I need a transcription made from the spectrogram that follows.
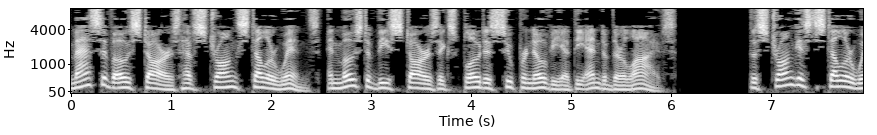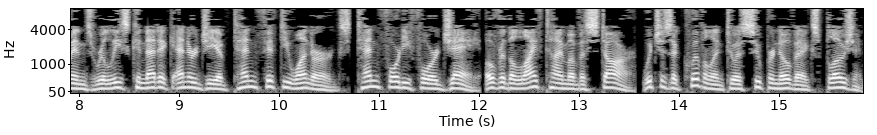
Massive O stars have strong stellar winds, and most of these stars explode as supernovae at the end of their lives. The strongest stellar winds release kinetic energy of 1051 ergs 1044 J over the lifetime of a star, which is equivalent to a supernova explosion.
